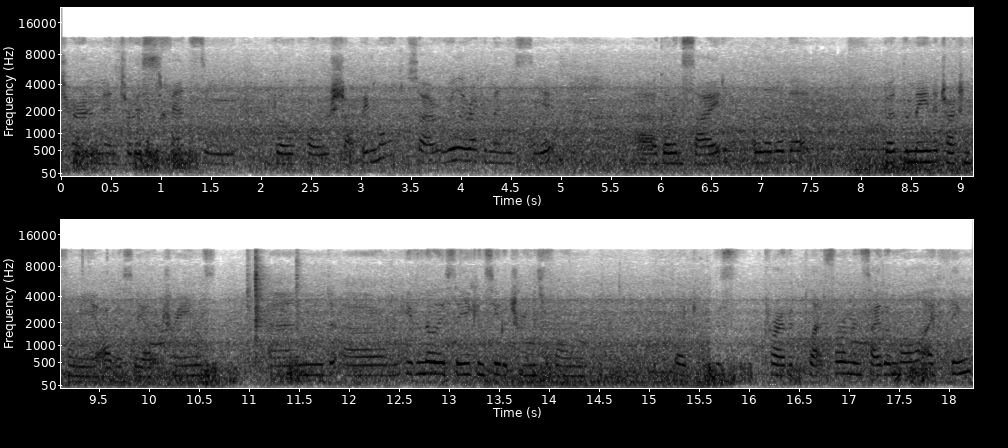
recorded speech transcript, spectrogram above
turned into this fancy boho shopping mall. So I really recommend you see it. Uh, go inside a little bit. But the main attraction for me obviously are the trains. And um, even though they say you can see the trains from like this private platform inside the mall, I think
